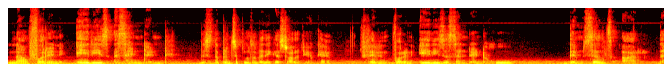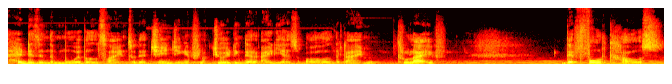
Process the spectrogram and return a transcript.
Now, for an Aries ascendant, this is the principles of Vedic astrology, okay? For an Aries ascendant who themselves are the head is in the movable sign, so they're changing and fluctuating their ideas all the time through life. Their fourth house,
